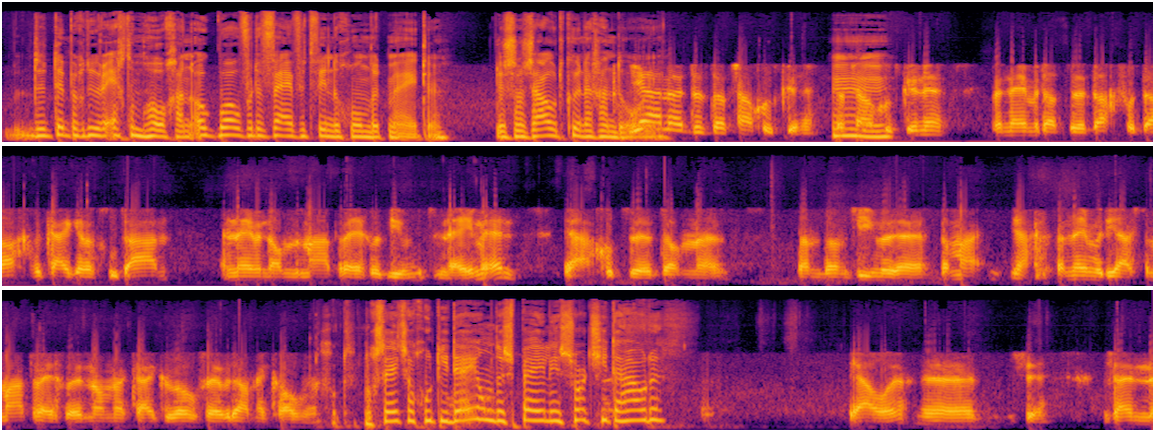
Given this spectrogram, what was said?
de temperaturen echt omhoog gaan. Ook boven de 2500 meter. Dus dan zou het kunnen gaan door. Ja, nou, dat, dat zou goed kunnen. Dat Mhm. zou goed kunnen. We nemen dat dag voor dag. We kijken dat goed aan. En nemen dan de maatregelen die we moeten nemen. En ja, goed, dan dan, dan, zien we, dan, ma ja, dan nemen we de juiste maatregelen en dan kijken we hoe ver we daarmee komen. Goed. Nog steeds een goed idee om de Spelen in Sochi te houden? Ja hoor, er zijn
